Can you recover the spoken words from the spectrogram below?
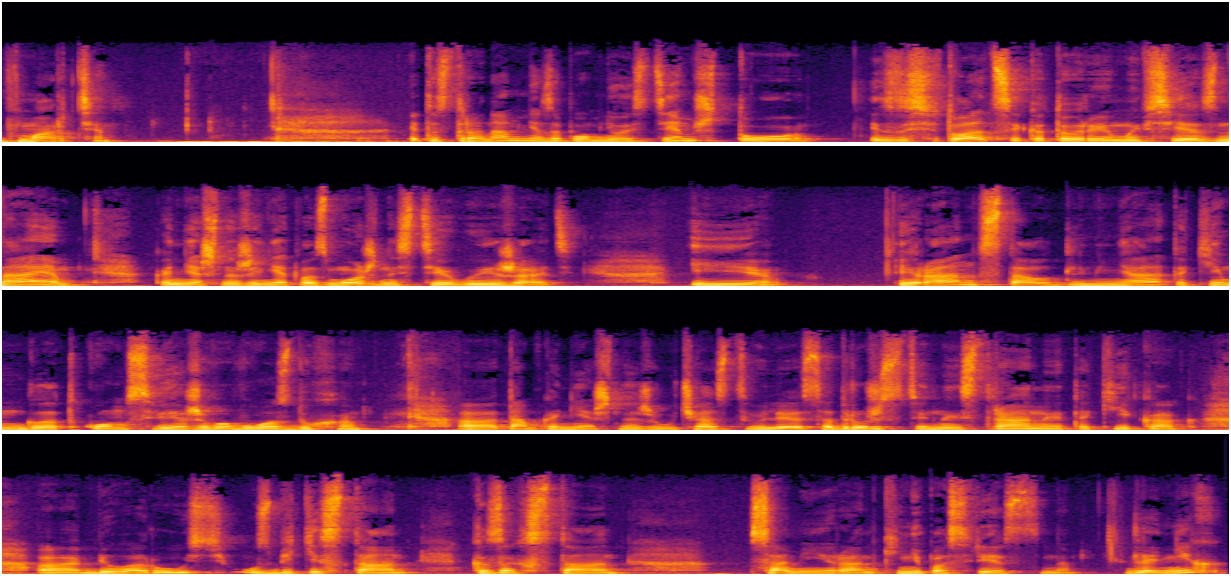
в марте. Эта страна мне запомнилась тем, что из-за ситуации, которые мы все знаем, конечно же, нет возможности выезжать. И Иран стал для меня таким глотком свежего воздуха. А, там, конечно же, участвовали содружественные страны, такие как а, Беларусь, Узбекистан, Казахстан, сами иранки непосредственно. Для них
